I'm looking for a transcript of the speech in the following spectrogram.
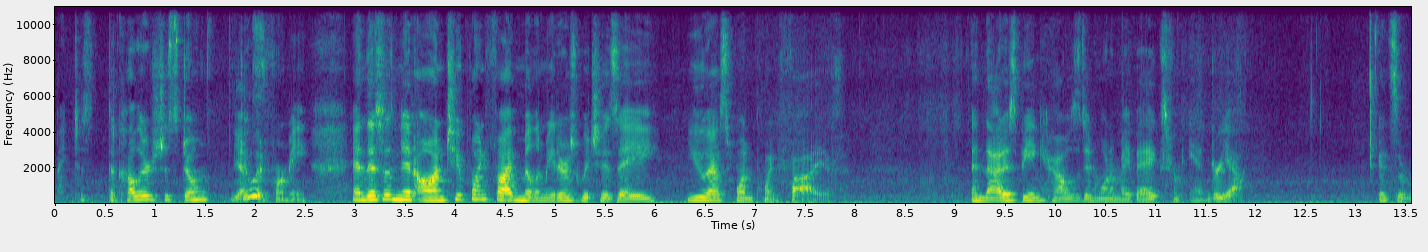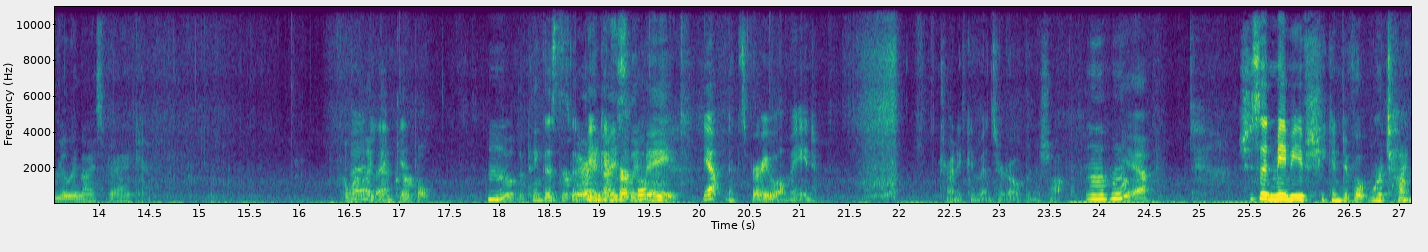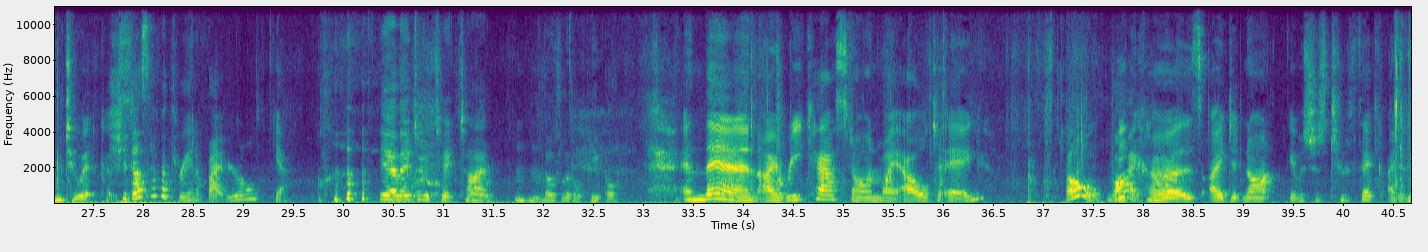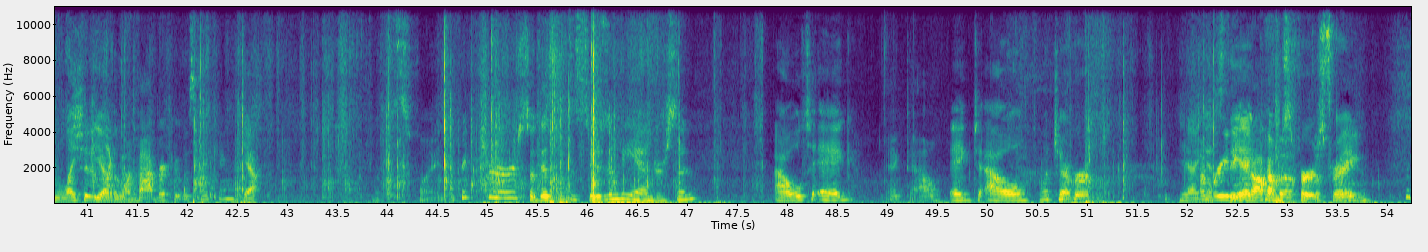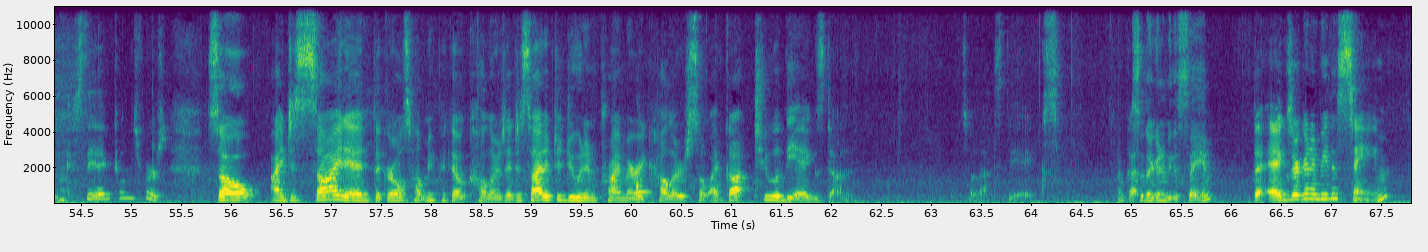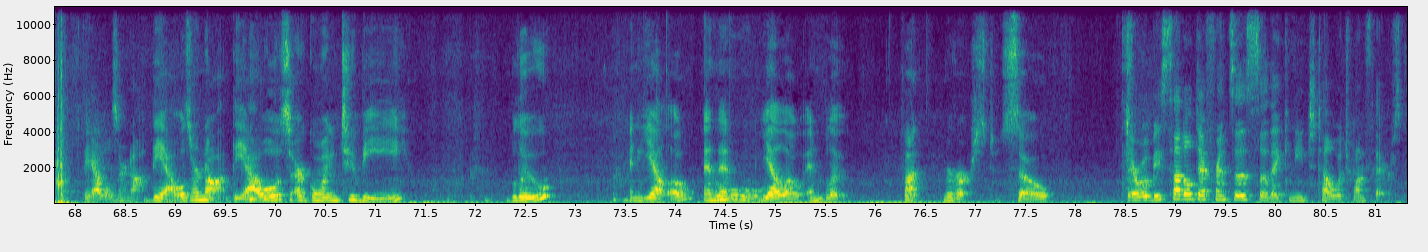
I just the colors just don't Yes. do it for me. And this is knit on 2.5 millimeters, which is a US 1.5. And that is being housed in one of my bags from Andrea. It's a really nice bag. Oh, I I like, like that it. purple. Hmm? Oh, the pink This- and the purple. Very pink and nicely purple? made. Yep, it's very well made. Trying to convince her to open a shop. Mm-hmm. Yeah. She said maybe if she can devote more time to it, because She does have a three and a five year old. Yeah. Yeah, they do take time. Mhm. Those little people. And then I recast on my owl to egg Oh, why? because I did not. It was just too thick. I didn't like she the didn't other like one. the fabric it was making. Yeah. Let's find the picture. So this is the Susan B. Anderson. Owl to egg, Egg to owl. egg to owl, whichever. Yeah, I I'm guess reading the it egg comes the- the first, right? Because the egg comes first. So I decided the girls helped me pick out colors. I decided to do it in primary colors. So I've got two of the eggs done. So that's the eggs. I've got So they're going to be the same. the eggs are going to be the same. The owls are not. The owls are not. The owls are going to be blue and yellow, and then Ooh. yellow and blue Fun. reversed. So There will be subtle differences, so they can each tell which one's theirs.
